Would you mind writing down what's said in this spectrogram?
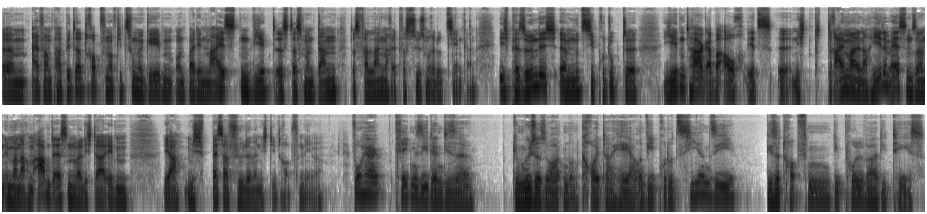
ähm, einfach ein paar Bittertropfen auf die Zunge geben und bei den meisten wirkt es, dass man dann das Verlangen nach etwas Süßem reduzieren kann. Ich persönlich ähm, nutze die Produkte jeden Tag, aber auch jetzt äh, nicht dreimal nach jedem Essen, sondern immer nach dem Abendessen, weil ich da eben ja, mich besser fühle, wenn ich die Tropfen nehme. Woher kriegen Sie denn diese Gemüsesorten und Kräuter her und wie produzieren Sie diese Tropfen, die Pulver, die Tees?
